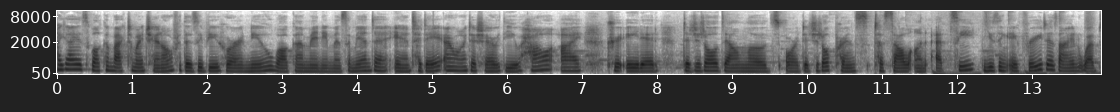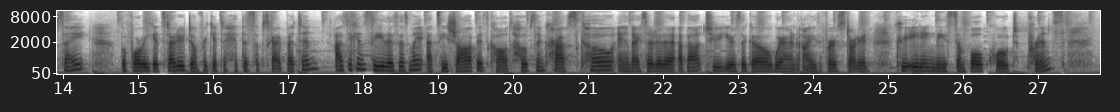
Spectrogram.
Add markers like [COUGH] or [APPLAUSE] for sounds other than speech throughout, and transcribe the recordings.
Hi guys, welcome back to my channel. For those of you who are new, welcome. My name is Amanda and today I want to share with you how I created digital downloads or digital prints to sell on Etsy using a free design website. Before we get started, don't forget to hit the subscribe button. As you can see, this is my Etsy shop. It's called Hopes and Crafts Co. and I started it about two years ago when I first started creating these simple quote prints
